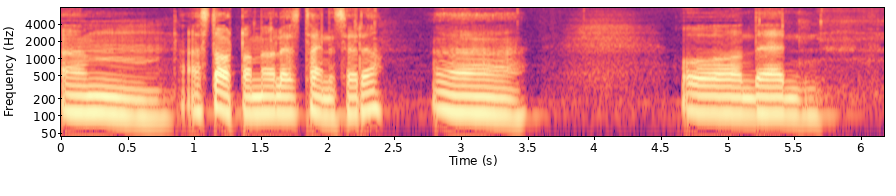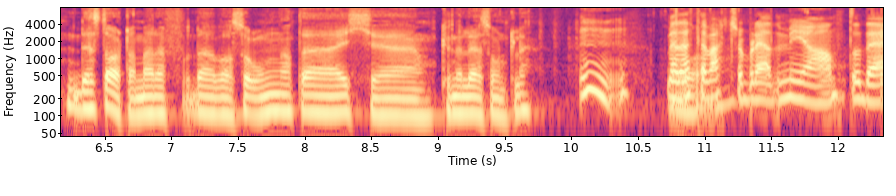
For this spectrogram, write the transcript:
um, jeg starta med å lese tegneserier. Uh, og det, det starta med da jeg var så ung at jeg ikke kunne lese ordentlig. Mm. Men etter hvert så ble det mye annet, og det,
